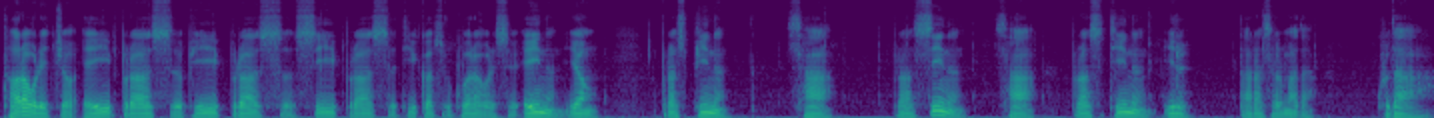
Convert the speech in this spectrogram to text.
더하라고 그랬죠. A 플러스 B 플러스 C 플러스 D 값을 구하라고 그랬어요. A는 0, 플러스 B는 4, 플러스 C는 4, 플러스 D는 1. 따라서 얼마다? 9다.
